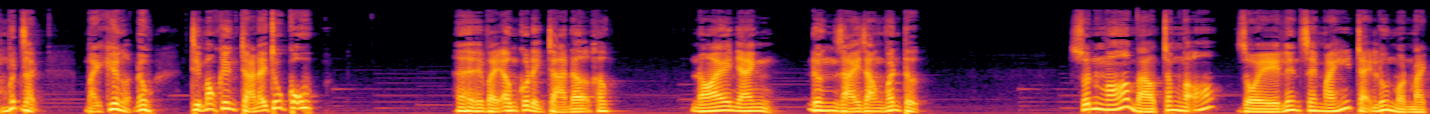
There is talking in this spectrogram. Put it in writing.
Thằng mất dạy. Mày khiêng ở đâu, thì mong khiêng trả lại chỗ cũ. Vậy ông có định trả nợ không? Nói nhanh, đừng dài dòng văn tự. Xuân ngó vào trong ngõ, rồi lên xe máy chạy luôn một mạch.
